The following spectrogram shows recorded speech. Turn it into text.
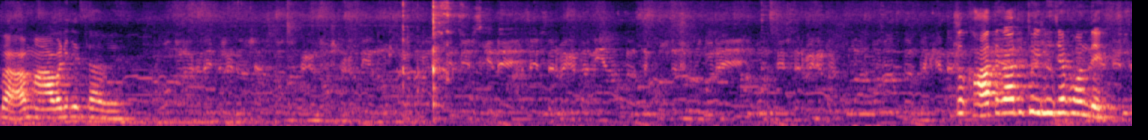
বা মা যেতে হবে তো খাওয়াতে খাওয়াতে তুই নিজে ফোন দেখছিস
